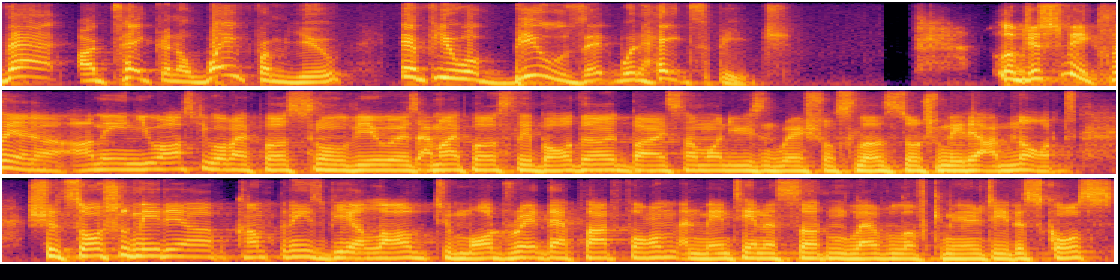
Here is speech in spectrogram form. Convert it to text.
that are taken away from you if you abuse it with hate speech? Look, just to be clear, I mean, you asked me what my personal view is. Am I personally bothered by someone using racial slurs on social media? I'm not. Should social media companies be allowed to moderate their platform and maintain a certain level of community discourse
